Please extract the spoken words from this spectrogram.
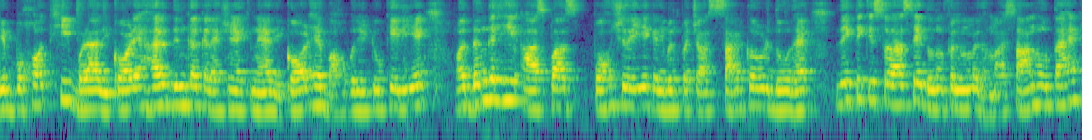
ये बहुत ही बड़ा रिकॉर्ड है। हर दिन का कलेक्शन एक नया रिकॉर्ड है बाहुबली टू के लिए और दंगल ही आसपास पहुँच रही है। करीबन पचास साठ करोड़ दूर है। देखते किस तरह से दोनों फ़िल्मों में घमासान होता है।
